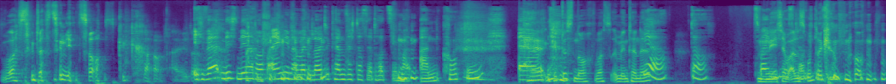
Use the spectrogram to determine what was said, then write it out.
wo hast du das denn jetzt ausgekramt, Alter? Ich werde nicht näher drauf eingehen, aber die Leute können sich das ja trotzdem mal angucken. Ähm, Hä, gibt es noch was im Internet? Ja, doch. Zwei nee, Videos, ich habe alles runtergenommen.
